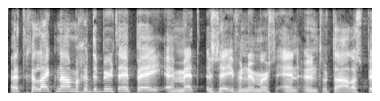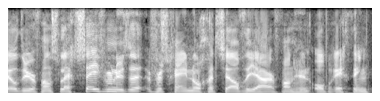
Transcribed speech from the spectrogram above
Het gelijknamige debuut-EP met zeven nummers en een totale speelduur van slechts zeven minuten... verscheen nog hetzelfde jaar van hun oprichting...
